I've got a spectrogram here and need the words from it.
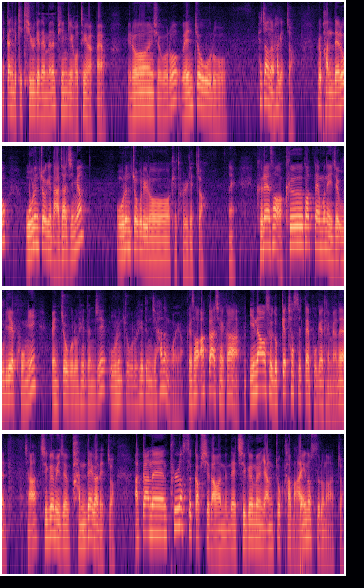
약간 이렇게 기울게 되면은 비행기가 어떻게 갈까요? 이런 식으로 왼쪽으로 회전을 하겠죠. 그리고 반대로 오른쪽이 낮아지면 오른쪽으로 이렇게 돌겠죠. 네. 그래서 그것 때문에 이제 우리의 공이 왼쪽으로 휘든지 오른쪽으로 휘든지 하는 거예요. 그래서 아까 제가 인아웃을 높게 쳤을 때 보게 되면은 자, 지금 이제 반대가 됐죠. 아까는 플러스 값이 나왔는데 지금은 양쪽 다 마이너스로 나왔죠.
